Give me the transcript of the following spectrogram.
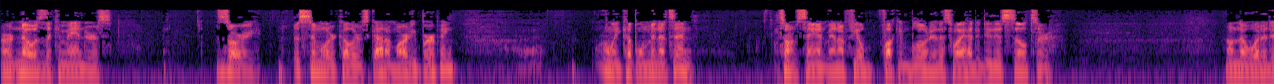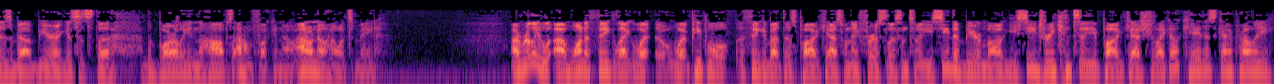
Or no, it's the Commanders. Sorry, similar colors. God, I'm already burping. only a couple of minutes in. That's what I'm saying, man. I feel fucking bloated. That's why I had to do this seltzer. I don't know what it is about beer. I guess it's the the barley and the hops. I don't fucking know. I don't know how it's made. I really I want to think like what what people think about this podcast when they first listen to it. You see the beer mug, you see Drink Until You podcast. You're like, okay, this guy probably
